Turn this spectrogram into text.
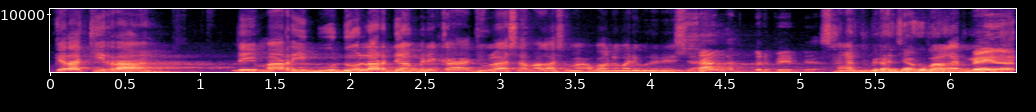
Kira-kira 5000 dolar di Amerika jumlahnya sama nggak sama uang 5000 Indonesia? sangat berbeda. Sangat beda jauh banget guys. Kayaknya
